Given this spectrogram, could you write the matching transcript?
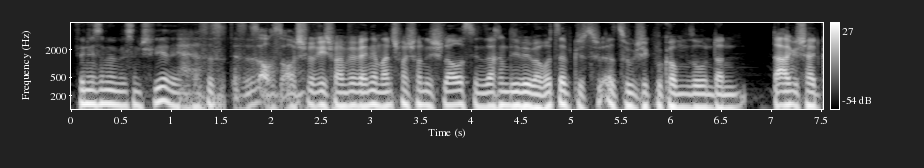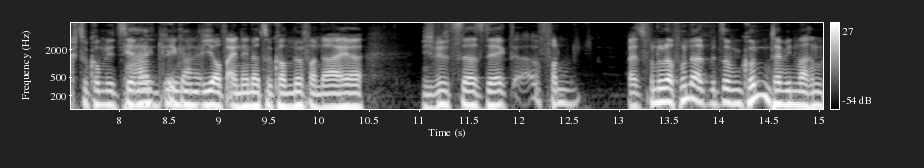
finde ich es immer ein bisschen schwierig. Ja, das ist, das ist auch, auch schwierig. Ich meine, wir werden ja manchmal schon nicht schlau aus den Sachen, die wir über WhatsApp äh, zugeschickt bekommen, so und dann da gescheit zu kommunizieren Ja, und irgendwie auf einen Nenner zu kommen. Ne? Von daher, wie willst du das direkt äh, von, weiß, von 0 auf 100 mit so einem Kundentermin machen?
